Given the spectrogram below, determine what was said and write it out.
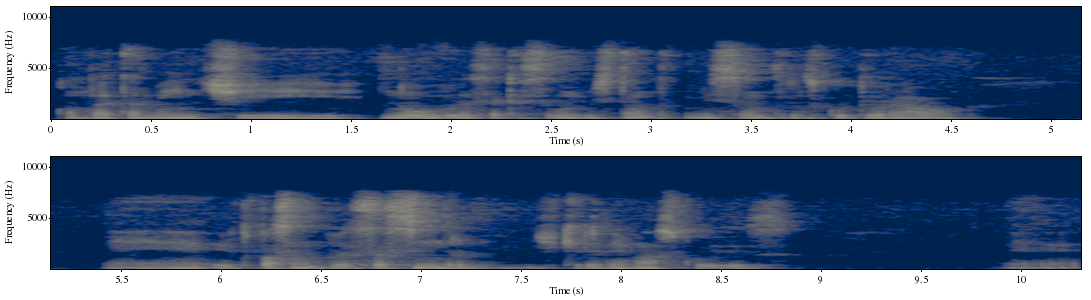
completamente novo nessa questão de missão, missão transcultural, é, eu tô passando por essa síndrome de querer levar as coisas, é,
